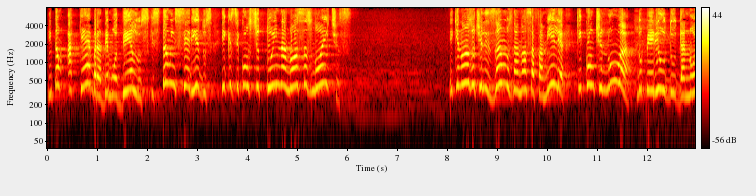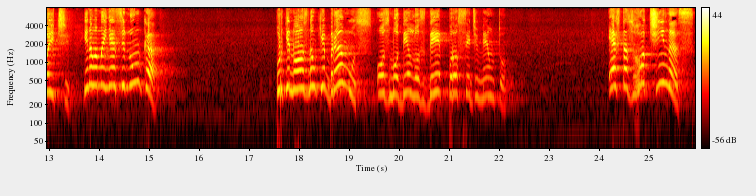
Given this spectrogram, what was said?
Então, a quebra de modelos que estão inseridos e que se constituem nas nossas noites. E que nós utilizamos na nossa família, que continua no período da noite e não amanhece nunca porque nós não quebramos os modelos de procedimento. Estas rotinas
